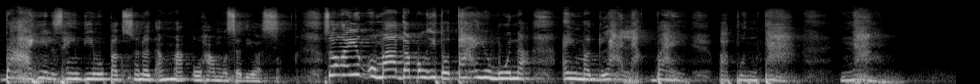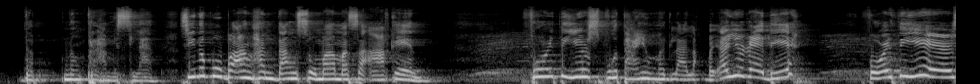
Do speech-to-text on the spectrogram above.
dahil sa hindi mo pagsunod ang makuha mo sa Diyos? So ngayong umaga pong ito, tayo muna ay maglalakbay papunta ng, the, ng promised land. Sino po ba ang handang sumama sa akin? 40 years po tayong maglalakbay. Are you ready? 40 years,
